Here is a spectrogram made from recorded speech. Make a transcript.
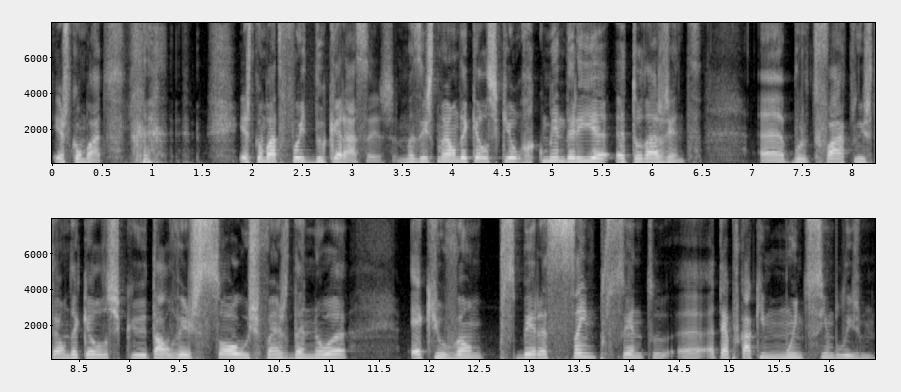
este combate. este combate foi do caraças, mas este não é um daqueles que eu recomendaria a toda a gente. Uh, porque de facto isto é um daqueles que talvez só os fãs da Noah é que o vão perceber a 100%, uh, ah, até porque há aqui muito simbolismo.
